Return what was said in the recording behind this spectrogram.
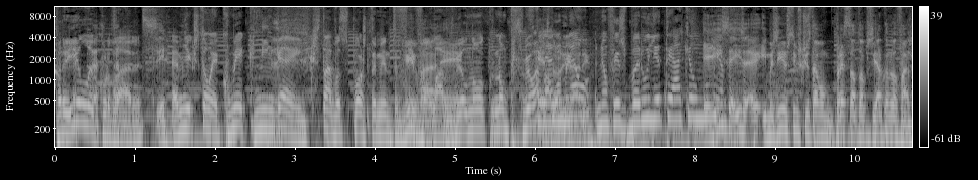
para ele acordar. A minha questão é como é que ninguém que estava supostamente vivo Epá, ao lado é- dele não, não percebeu Se ah, não, não, não, fez barulho até àquele É momento. isso, é isso. Imagina os tipos que estavam prestes a autopsiar quando ele faz.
